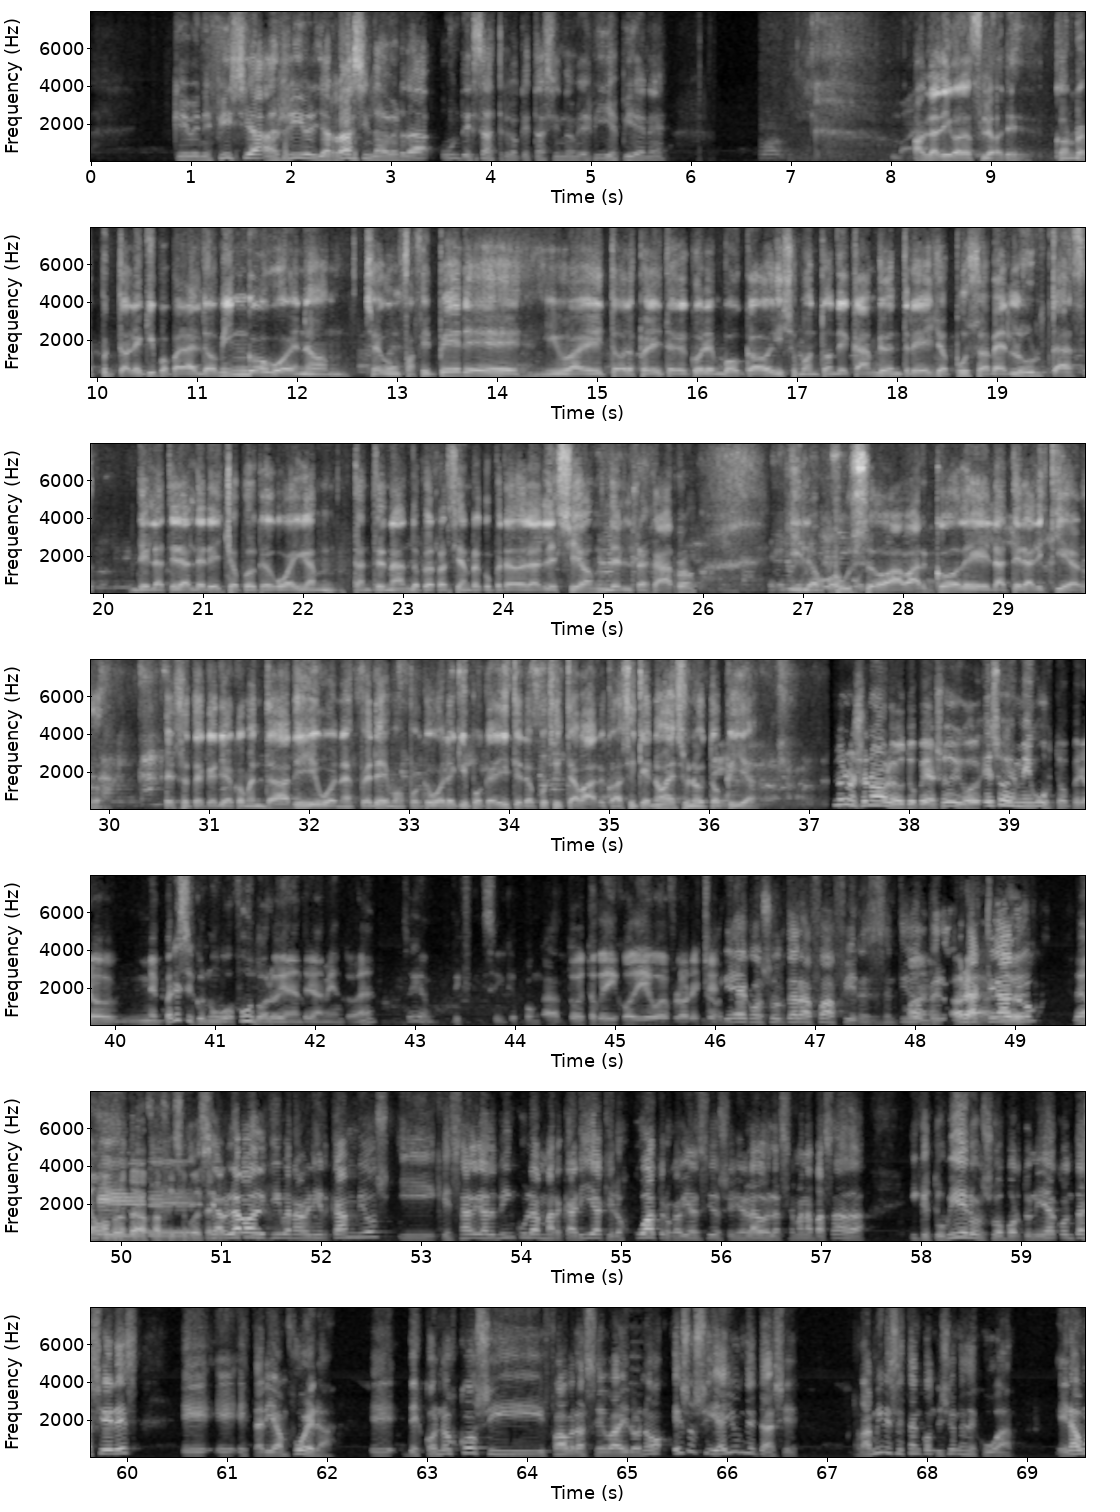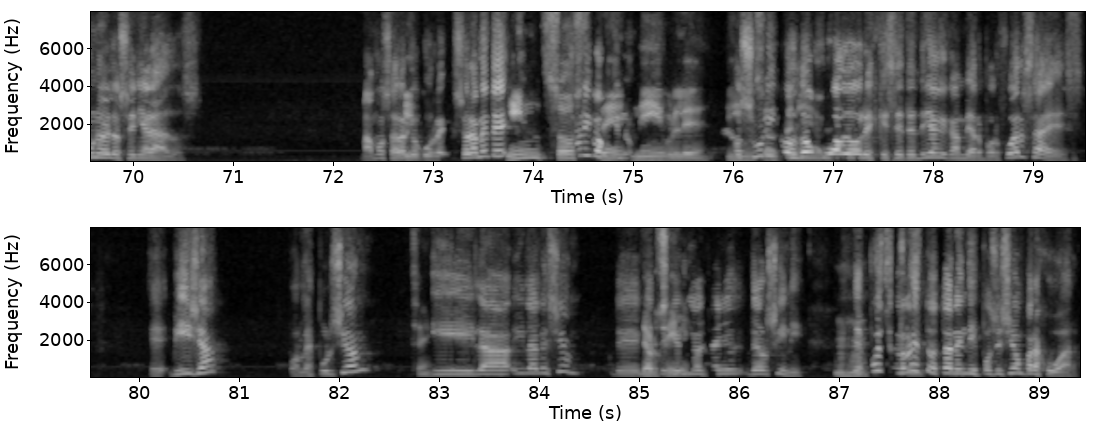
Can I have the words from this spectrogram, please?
que beneficia a River y a Racing, la verdad, un desastre lo que está haciendo ESPN. ¿eh? Habla Diego de Flores. Con respecto al equipo para el domingo, bueno, según Fafi Pérez y, todos los periodistas que cubren Boca, hoy hizo un montón de cambios, entre ellos puso a Berlurtas de lateral derecho porque Weigand está entrenando, pero recién recuperado de la lesión del resgarro, y lo puso a Barco de lateral izquierdo. Eso te quería comentar y bueno, esperemos, porque vos el equipo que diste lo pusiste a barco, así que no es una utopía. No, no, yo no hablo de utopía, yo digo, eso es mi gusto, pero me parece que no hubo fútbol hoy en entrenamiento, ¿eh? Sí, difícil que ponga todo esto que dijo Diego de Flores. Habría que consultar a Fafi en ese sentido, pero ahora, está claro. Le, vamos a preguntar a Fafi si puede Se hablaba de que iban a venir cambios y que salga el vínculo marcaría que los cuatro que habían sido señalados la semana pasada y que tuvieron su oportunidad con Talleres eh, eh, estarían fuera. Eh, desconozco si Fabra se va a ir o no. Eso sí, hay un detalle. Ramírez está en condiciones de jugar. Era uno de los señalados. Vamos a ver qué ocurre. Solamente. Insostenible. Los únicos dos jugadores que se tendrían que cambiar por fuerza es Villa, por la expulsión, y, la, y la lesión de, Orsini. Después el resto están en disposición para jugar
